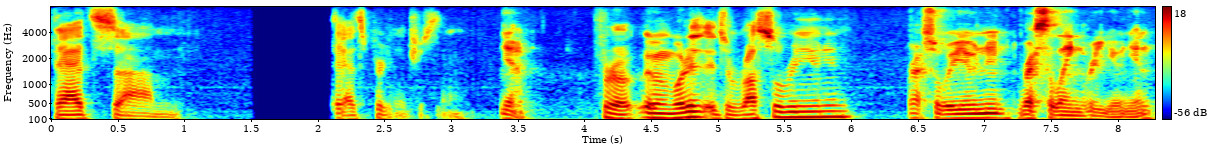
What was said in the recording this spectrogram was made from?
That's um, that's pretty interesting. Yeah, For I mean, what is it? It's a Russell reunion. Wrestle reunion, wrestling reunion,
